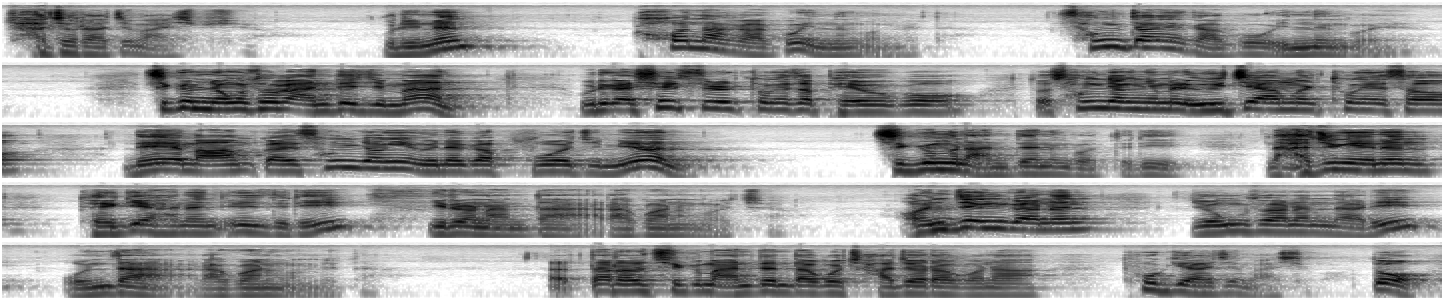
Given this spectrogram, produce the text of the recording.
좌절하지 마십시오. 우리는 커 나가고 있는 겁니다. 성장해 가고 있는 거예요. 지금 용서가 안 되지만 우리가 실수를 통해서 배우고 또 성령님을 의지함을 통해서 내 마음까지 성령의 은혜가 부어지면 지금은 안 되는 것들이 나중에는 되게 하는 일들이 일어난다라고 하는 거죠. 언젠가는 용서하는 날이 온다라고 하는 겁니다. 따라서 지금 안 된다고 좌절하거나 포기하지 마시고 또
